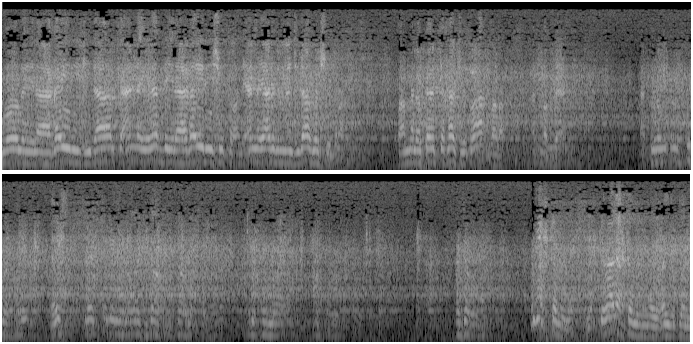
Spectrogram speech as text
يقول إلى غير جدار كأنه ينبه إلى غير سترة لأنه يعرف أن الجدار هو السترة. وأما لو كان اتخذ سترة أخبر أخبر إيش؟ لا يحتمل. لو جدار جدار محصور يكون حجر يحتمل الاحتمال يحتمل إنه يكون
